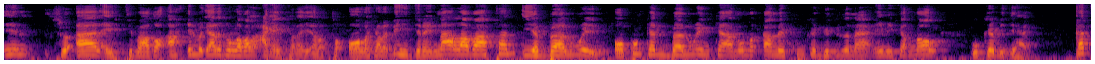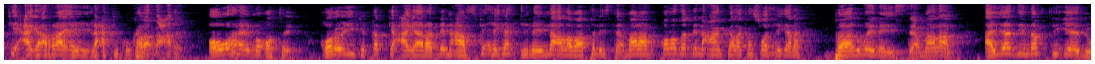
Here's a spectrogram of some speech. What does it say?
in su'aal ay timaado ah in magaaladu laba lacag ay kala yeelato oo la kala dhihi jiray naa labaatan iyo baalweyn oo kunkan baalweynka aan u naqaanay kunka gaduudanaa iminka nool uu ka mid yahay. Qadkii cagaaraay ayay lacagtii ku kala dhacday oo waxay noqotay qolooyinka qadka cagaaran dhinacaas ka xiga inay na labaatan isticmaalaan qolada dhinacan kale ka soo xigana baalweyn ay isticmaalaan. Ayadii naftigeedu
